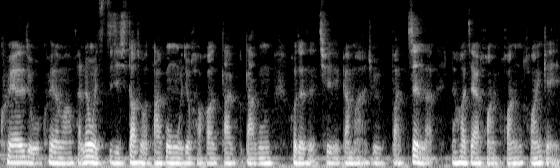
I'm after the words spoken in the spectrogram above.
亏了就我亏了嘛，反正我自己到时候打工我就好好打打工，或者是去干嘛就把挣了，然后再还还还给。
